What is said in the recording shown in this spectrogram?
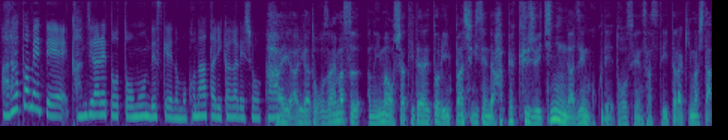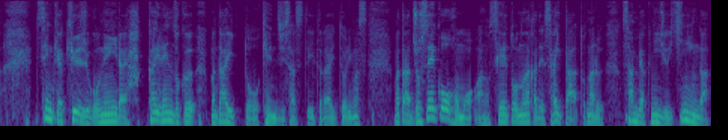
改めて感じられたと思うんですけれどもこのあたりいかがでしょうか？はいありがとうございます。あの今おっしゃっていただいた通り一般市議選で891人が全国で当選させていただきました。1995年以来8回連続、まあ、第一党を堅持させていただいております。また女性候補もあの政党の中で最多となる321人が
